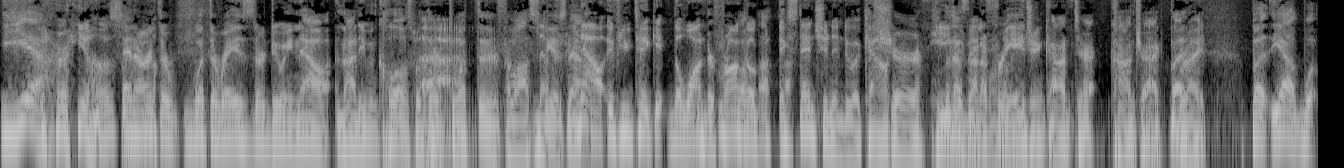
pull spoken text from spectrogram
yeah. you know, so- and aren't the what the Rays are doing now? Not even close. What their Uh, what their philosophy No. is now. Now, if you take it, the Wander Franco extension into account, sure, he but that's not a free agent contract. Contract, but Right. But yeah. What,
